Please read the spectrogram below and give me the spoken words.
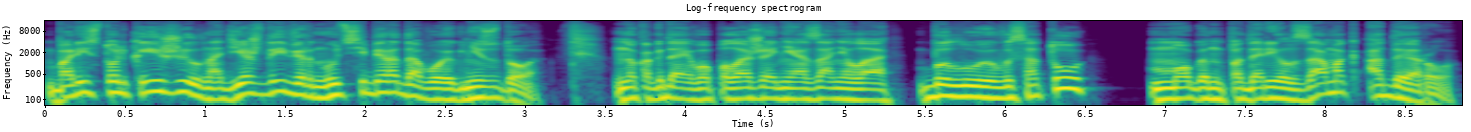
Борис только и жил надеждой вернуть себе родовое гнездо. Но когда его положение заняло былую высоту, Моган подарил замок Адеру.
